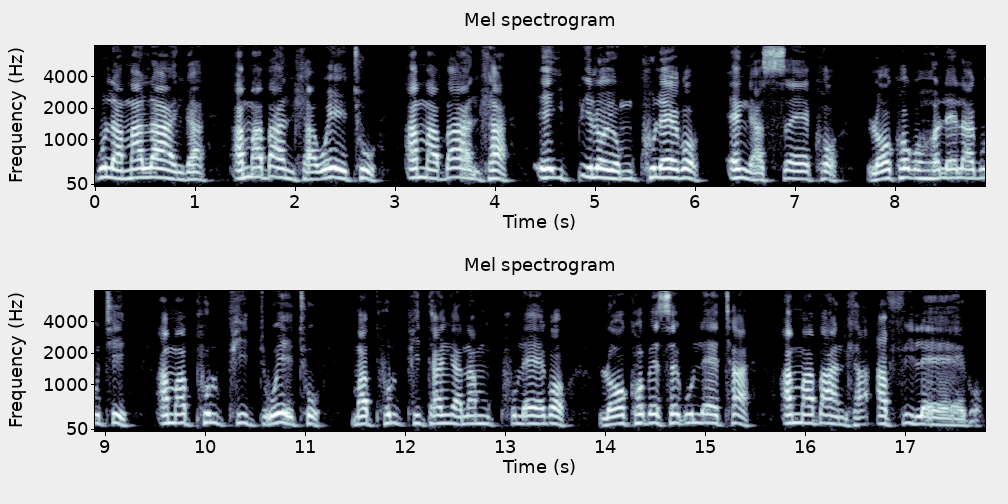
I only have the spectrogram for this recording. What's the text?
kulamalanga amabandla wethu amabandla eimpilo yomkhuleko engasekho. Lokho kuholela ukuthi amapulpit wethu mapulpit anganamkhuleko lokho bese kuletha amabandla afileko.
